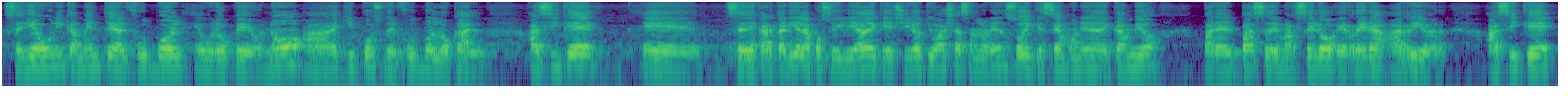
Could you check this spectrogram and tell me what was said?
sería únicamente al fútbol europeo, no a equipos del fútbol local. Así que eh, se descartaría la posibilidad de que Girotti vaya a San Lorenzo y que sea moneda de cambio para el pase de Marcelo Herrera a River. Así que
